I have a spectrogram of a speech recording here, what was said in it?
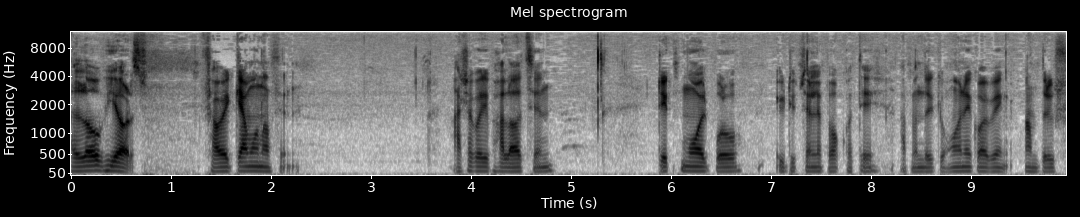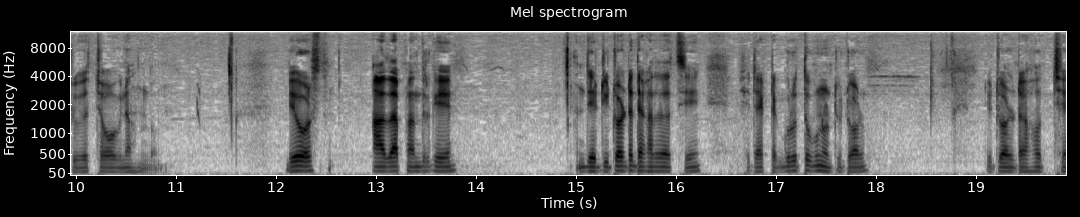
হ্যালো ভিওর্স সবাই কেমন আছেন? আশা করি ভালো আছেন। টেক মোবাইল প্রো ইউটিউব চ্যানেলের পক্ষ থেকে আপনাদেরকে অনেক অনেক আন্তরিক শুভেচ্ছা ও অভিনন্দন। ভিওর্স আজ আপনাদেরকে যে টিউটরটা দেখাতে যাচ্ছি, সেটা একটা গুরুত্বপূর্ণ টিউটর টিউটরটা হচ্ছে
